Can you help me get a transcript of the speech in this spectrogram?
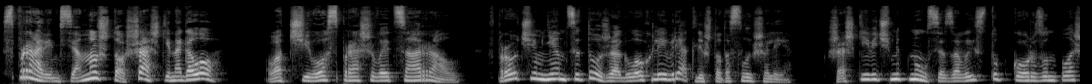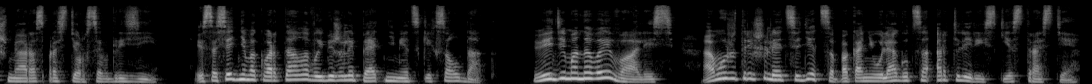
«Справимся! Ну что, шашки наголо!» «Вот чего?» – спрашивается, орал. Впрочем, немцы тоже оглохли и вряд ли что-то слышали. Шашкевич метнулся за выступ, Корзун плашмя распростерся в грязи. Из соседнего квартала выбежали пять немецких солдат. Видимо, навоевались, а может, решили отсидеться, пока не улягутся артиллерийские страсти.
